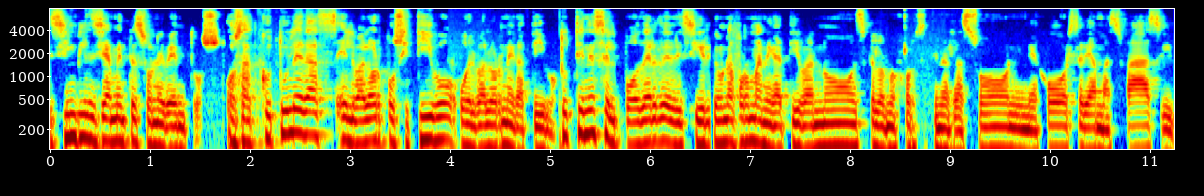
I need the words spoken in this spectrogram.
sencillamente son eventos. O sea, tú le das el valor positivo o el valor negativo. Tú tienes el poder de decir de una forma negativa, no, es que a lo mejor se tiene razón y mejor sería más fácil.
